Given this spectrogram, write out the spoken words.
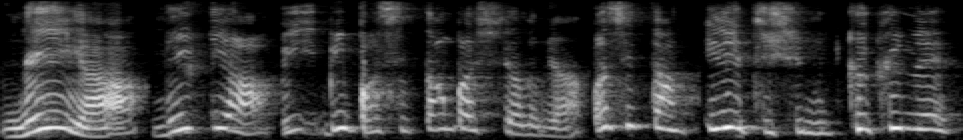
Ne ya? Ne ya? Bir, bir basitten başlayalım ya. Basitten iletişimin kökü ne?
